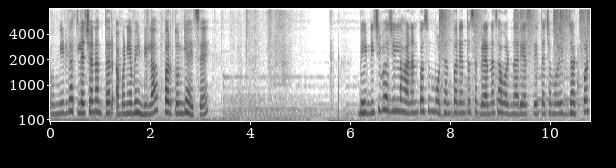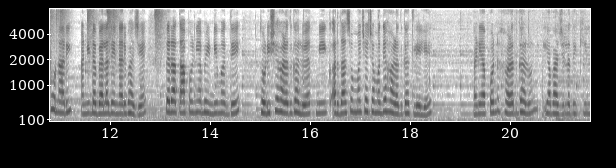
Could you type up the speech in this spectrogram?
मीठ घातल्याच्या नंतर आपण या भेंडीला परतून घ्यायचं आहे भेंडीची भाजी लहानांपासून मोठ्यांपर्यंत सगळ्यांनाच आवडणारी असते. त्याच्यामुळे झटपट होणारी आणि डब्याला देणारी भाजी आहे. तर आता आपण या भेंडीमध्ये थोडीशी हळद घालूयात. मी एक अर्धा चम्मच ह्याच्यामध्ये हळद घातलेली आहे. आणि आपण हळद घालून या भाजीला देखील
